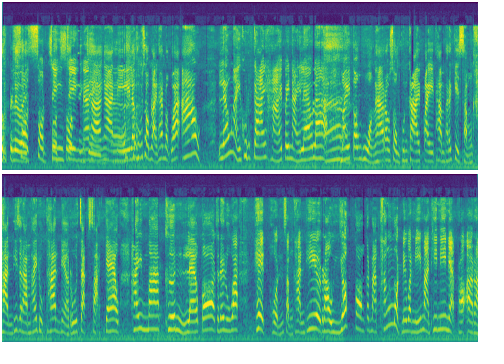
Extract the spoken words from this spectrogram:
สดๆไปเลย สดสดจริงสจดริงๆนะคะจริงๆงานนี้เออแล้วคุณผู้ชมหลายท่านบอกว่าอ้าว แล้วไงคุณกายหายไปไหนแล้วล่ะ อ่า ไม่ต้องห่วงนะคะ เราส่งคุณกายไปทำภารกิจสำคัญที่จะทำให้ทุกท่านเนี่ยรู้จักสระแก้วให้มากขึ้น แล้วก็จะได้รู้ว่าเหตุผลสำคัญที่เรายกกองกันมาทั้งหมดในวันนี้มาที่นี่เนี่ยเพราะอะไร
